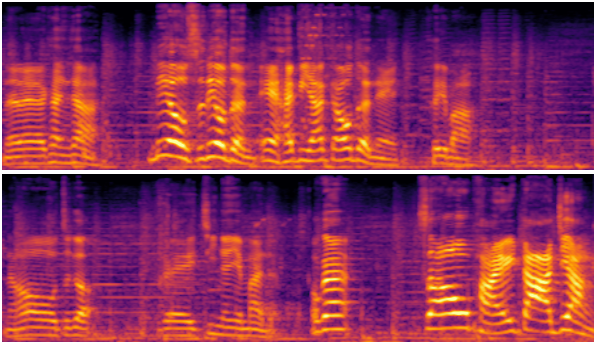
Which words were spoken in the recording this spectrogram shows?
来来来看一下。六十六等，哎，还比他高等呢，可以吧？然后这个，OK，技能也满的，OK，招牌大将，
